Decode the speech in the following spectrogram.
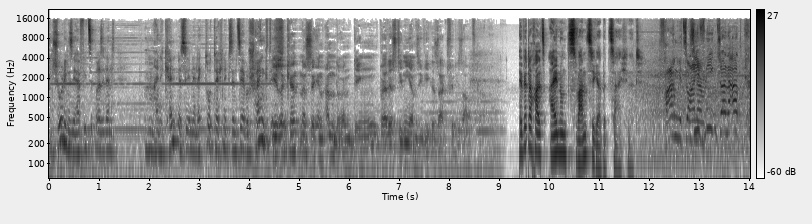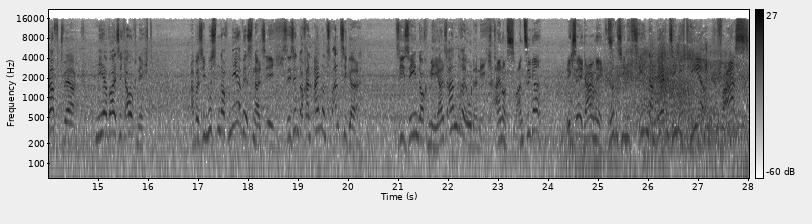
Entschuldigen Sie, Herr Vizepräsident, meine Kenntnisse in Elektrotechnik sind sehr beschränkt. Ich Ihre Kenntnisse in anderen Dingen prädestinieren Sie, wie gesagt, für diese Aufgabe. Er wird auch als 21er bezeichnet. Fahren wir zu Sie einem... fliegen zu einer Art Kraftwerk. Mehr weiß ich auch nicht. Aber Sie müssen doch mehr wissen als ich. Sie sind doch ein 21er. Sie sehen doch mehr als andere, oder nicht? 21er? Ich sehe gar nichts. Würden Sie nicht sehen, dann wären Sie nicht hier. Was?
